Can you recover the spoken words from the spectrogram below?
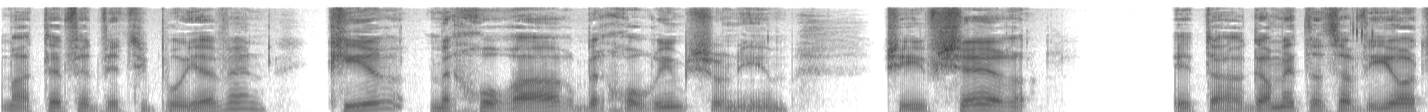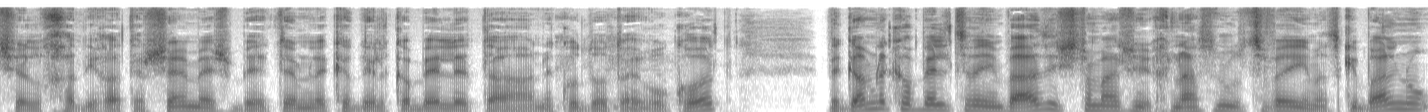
מעטפת וציפוי אבן, קיר מחורר בחורים שונים, שאפשר את ה, גם את הזוויות של חדירת השמש, בהתאם לכדי לקבל את הנקודות הירוקות, וגם לקבל צבעים, ואז השתמשנו, הכנסנו צבעים, אז קיבלנו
